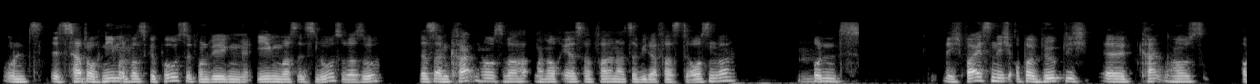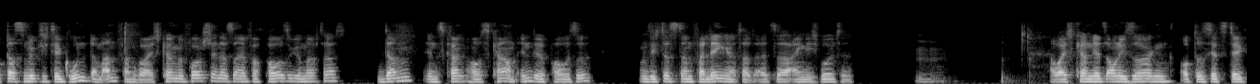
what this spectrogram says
Und es hat auch niemand was gepostet, von wegen irgendwas ist los oder so. Dass er im Krankenhaus war, hat man auch erst erfahren, als er wieder fast draußen war. Hm. Und ich weiß nicht, ob er wirklich äh, Krankenhaus, ob das wirklich der Grund am Anfang war. Ich kann mir vorstellen, dass er einfach Pause gemacht hat, dann ins Krankenhaus kam in der Pause und sich das dann verlängert hat, als er eigentlich wollte. Hm. Aber ich kann jetzt auch nicht sagen, ob das jetzt der,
